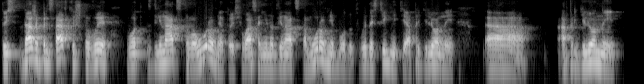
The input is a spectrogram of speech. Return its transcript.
То есть даже представьте, что вы вот с 12 уровня, то есть у вас они на 12 уровне будут, вы достигнете определенный, а, определенный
